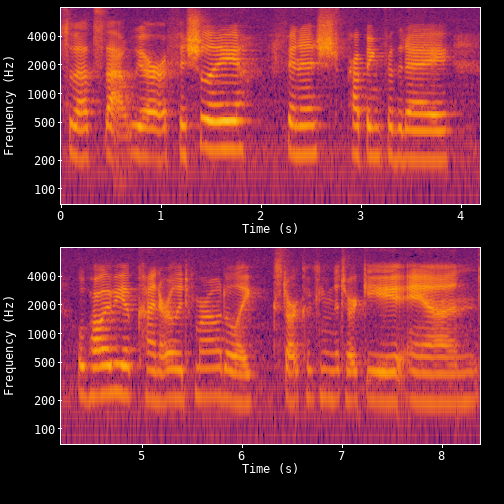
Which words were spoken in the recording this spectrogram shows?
So that's that. We are officially finished prepping for the day. We'll probably be up kind of early tomorrow to like start cooking the turkey and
